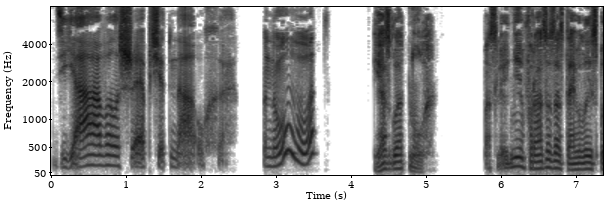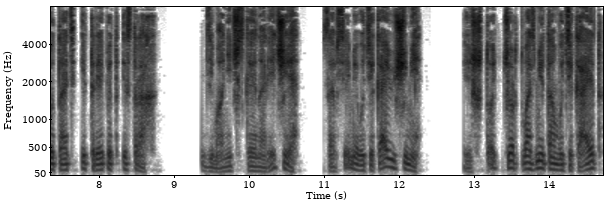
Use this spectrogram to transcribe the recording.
дьявол шепчет на ухо. Ну вот, Я сглотнул. Последняя фраза заставила испытать и трепет, и страх. Демоническое наречие? Со всеми вытекающими? И что, черт возьми, там вытекает?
